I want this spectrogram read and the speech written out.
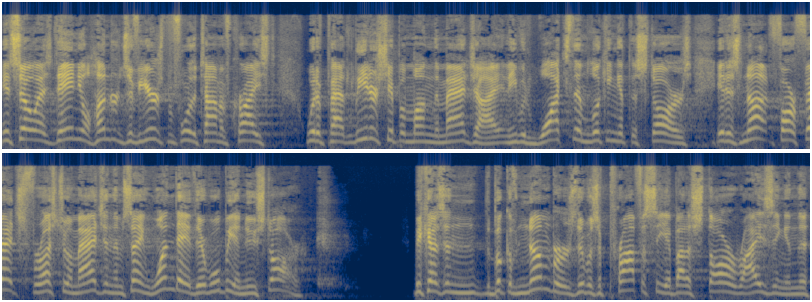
And so, as Daniel, hundreds of years before the time of Christ, would have had leadership among the Magi, and he would watch them looking at the stars, it is not far fetched for us to imagine them saying, One day there will be a new star. Because in the book of Numbers, there was a prophecy about a star rising, and the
